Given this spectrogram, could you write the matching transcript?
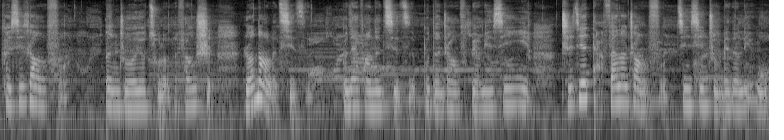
可惜丈夫。笨拙又粗鲁的方式惹恼了妻子，不耐烦的妻子不等丈夫表明心意，直接打翻了丈夫精心准备的礼物。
